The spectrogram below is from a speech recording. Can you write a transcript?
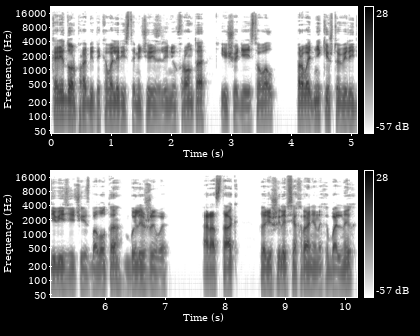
Коридор, пробитый кавалеристами через линию фронта, еще действовал. Проводники, что вели дивизии через болото, были живы. А раз так, решили всех раненых и больных,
